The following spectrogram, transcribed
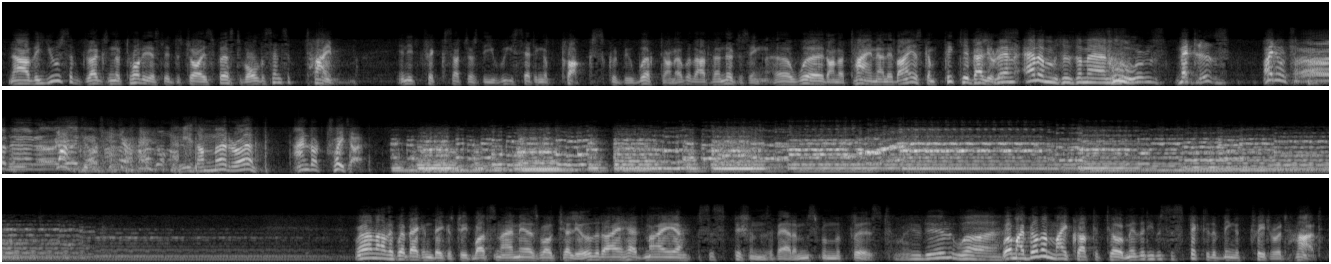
Now, the use of drugs notoriously destroys, first of all, the sense of time. Any trick such as the resetting of clocks could be worked on her without her noticing. Her word on a time alibi is completely valueless. Then Adams is the man who... Fools, meddlers, why don't you... He's a murderer and a traitor. Well, now that we're back in Baker Street, Watson, I may as well tell you that I had my uh, suspicions of Adams from the first. You did? Why? Well, my brother Mycroft had told me that he was suspected of being a traitor at heart.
